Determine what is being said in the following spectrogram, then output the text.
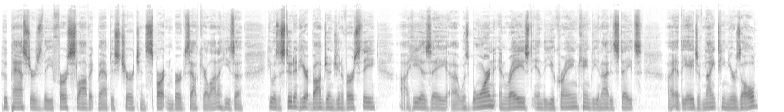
who pastors the First Slavic Baptist Church in Spartanburg, South Carolina. He's a he was a student here at Bob Jones University. Uh, he is a uh, was born and raised in the Ukraine. Came to the United States uh, at the age of 19 years old.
